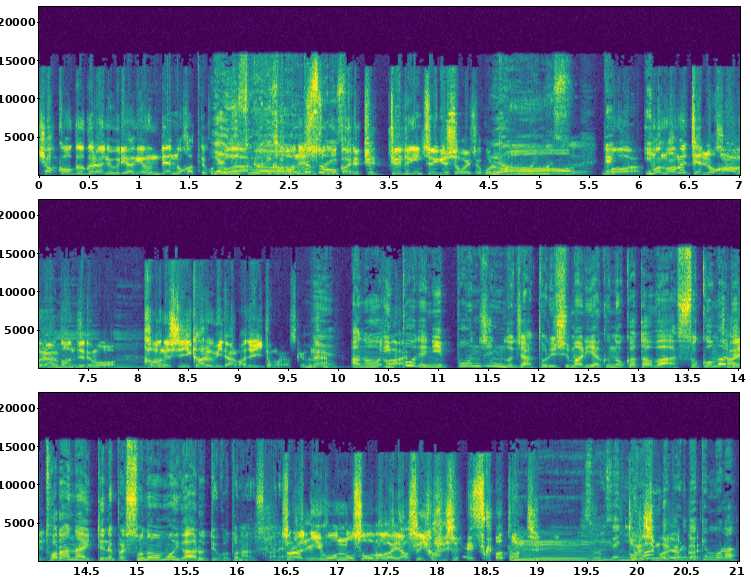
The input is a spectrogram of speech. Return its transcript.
100億ぐらいの売り上げ生んでんのかってことは株主総会で徹底的に追求した方がいいですよこれは。思います。で、まあ舐めてんのかぐらいの感じでも、株主怒るみたいな感じでいいと思いますけどね。ね。あの、はい、一方で日本人のじゃあ取締役の方はそこまで取らないっていうのはやっぱりその思いがあるということなんですかね。それは日本の相場が安いからじゃないですか単純に。そうですね。日本でこれだけもらっ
